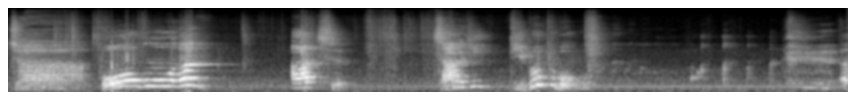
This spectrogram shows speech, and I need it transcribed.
자 보구는 아츠. 자기 디버프 보구 어,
